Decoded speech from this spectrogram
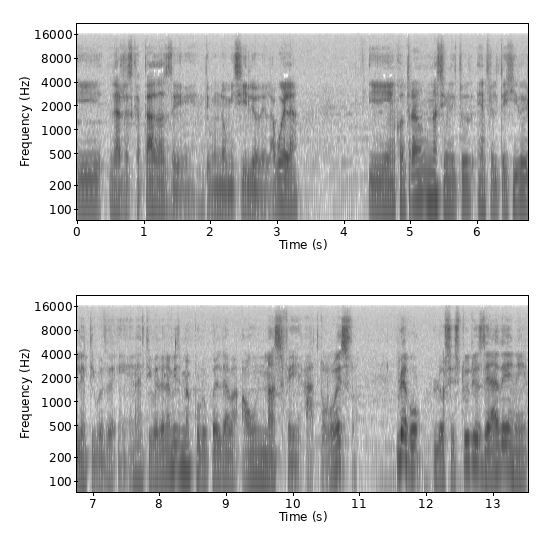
y las rescatadas de, de un domicilio de la abuela y encontraron una similitud entre el tejido y la antigüedad, la de la misma, por lo cual daba aún más fe a todo esto. Luego, los estudios de ADN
